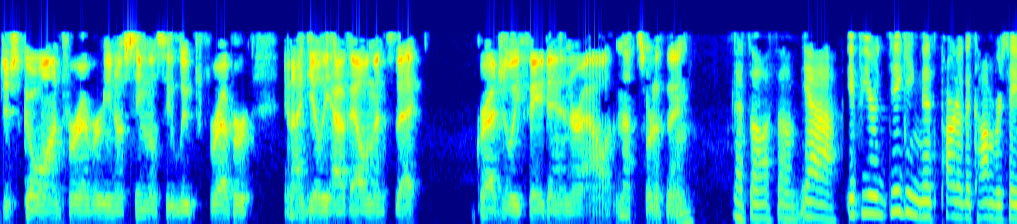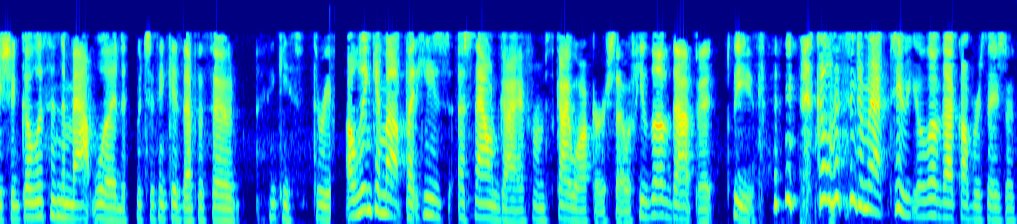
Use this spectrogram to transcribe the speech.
just go on forever, you know, seamlessly loop forever, and ideally have elements that gradually fade in or out and that sort of thing. That's awesome. Yeah. If you're digging this part of the conversation, go listen to Matt Wood, which I think is episode, I think he's three. I'll link him up, but he's a sound guy from Skywalker. So if you love that bit, please go listen to Matt too. You'll love that conversation.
